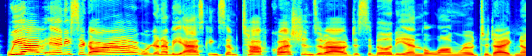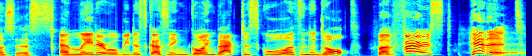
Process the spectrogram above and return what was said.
We have Annie Segarra. We're going to be asking some tough questions about disability and the long road to diagnosis. And later we'll be discussing going back to school as an adult. But first, hit it.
